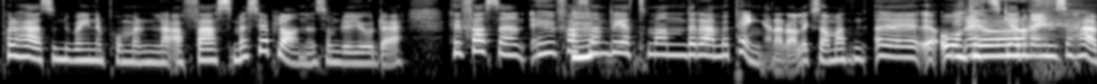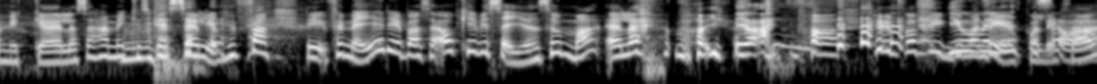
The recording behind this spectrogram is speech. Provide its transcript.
på det här som du var inne på med den affärsmässiga planen som du gjorde. Hur fasen, hur fasen mm. vet man det där med pengarna då? Liksom? Att uh, året ja. ska jag dra in så här mycket eller så här mycket ska jag sälja. Hur fan, det, för mig är det bara så här, okej okay, vi säger en summa. Eller vad, ja. vad, hur, vad bygger jo, man det på? Liksom?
